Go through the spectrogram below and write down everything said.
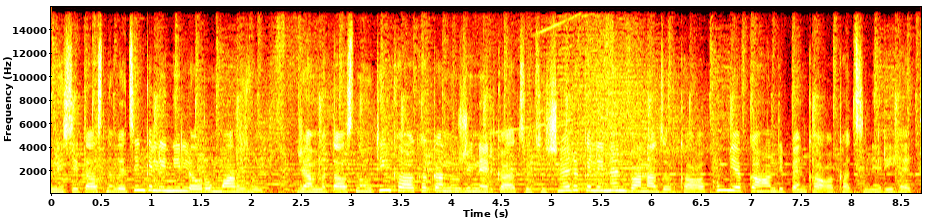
հունիսի 16-ին կլինի Լոռու մարզում, Ժամը 18-ին քաղաքական ուժի ներկայացուցիչները կլինեն Վանաձոր քաղաքում եւ կհանդիպեն քաղաքացիների հետ։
